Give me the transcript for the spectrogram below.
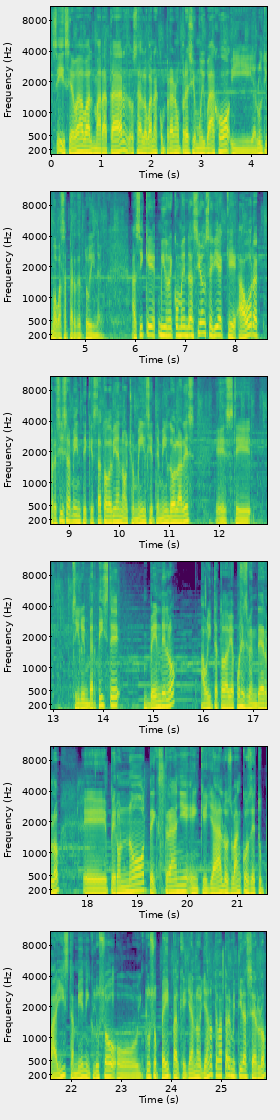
Sí, se va a balmaratar, o sea, lo van a comprar a un precio muy bajo y al último vas a perder tu dinero. Así que mi recomendación sería que ahora precisamente que está todavía en 8 mil, 7 mil dólares, este, si lo invertiste, véndelo. Ahorita todavía puedes venderlo eh, pero no te extrañe en que ya los bancos de tu país también incluso o incluso PayPal que ya no ya no te va a permitir hacerlo.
